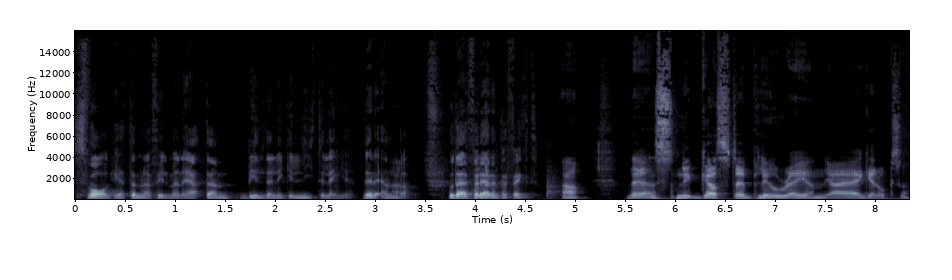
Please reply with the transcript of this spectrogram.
svagheten med den här filmen är att den bilden ligger lite länge. Det är det enda. Och därför är den perfekt. Ja, det är den snyggaste Blu-rayen jag äger också.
